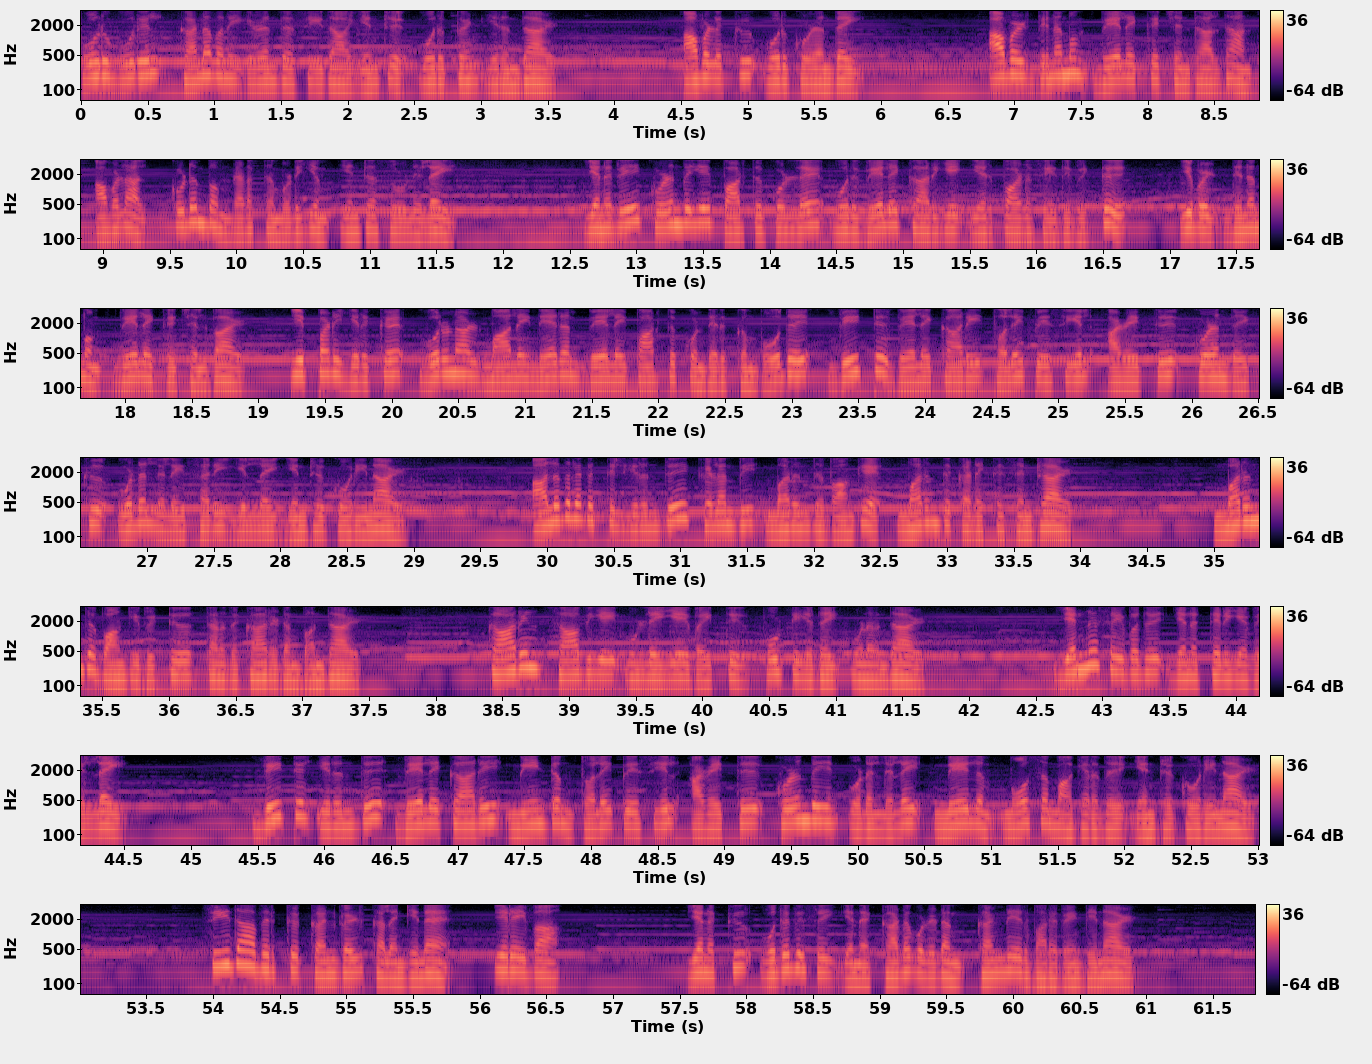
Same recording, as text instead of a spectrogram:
ஒரு ஊரில் கணவனை இழந்த சீதா என்று ஒரு பெண் இருந்தாள். அவளுக்கு ஒரு குழந்தை. அவள் தினமும் வேலைக்குச் சென்றால்தான் அவளால் குடும்பம் நடத்த முடியும் என்ற சூழ்நிலை. எனவே குழந்தையை பார்த்து கொள்ள ஒரு வேலைக்காரியை ஏற்பாடு செய்துவிட்டு இவள் தினமும் வேலைக்கு செல்வாள். இப்படி இருக்க ஒருநாள் மாலை நேரம் வேலை பார்த்து கொண்டிருக்கும் போது வீட்டு வேலைக்காரி தொலைபேசியில் அழைத்து குழந்தைக்கு உடல்நிலை சரியில்லை என்று கூறினாள். அலுவலகத்தில் இருந்து கிளம்பி மருந்து வாங்க மருந்து கடைக்கு சென்றாள். மருந்து வாங்கிவிட்டு தனது காரிடம் வந்தாள். காரின் சாவியை உள்ளேயே வைத்து பூட்டியதை உணர்ந்தாள். என்ன செய்வது என தெரியவில்லை. வீட்டில் இருந்து வேலைக்காரி மீண்டும் தொலைபேசியில் அழைத்து குழந்தையின் உடல்நிலை மேலும் மோசமாகிறது என்று கூறினாள். சீதாவிற்கு கண்கள் கலங்கின. இறைவா எனக்கு உதவி செய் என கடவுளிடம் கண்ணீர் வர வேண்டினாள்.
